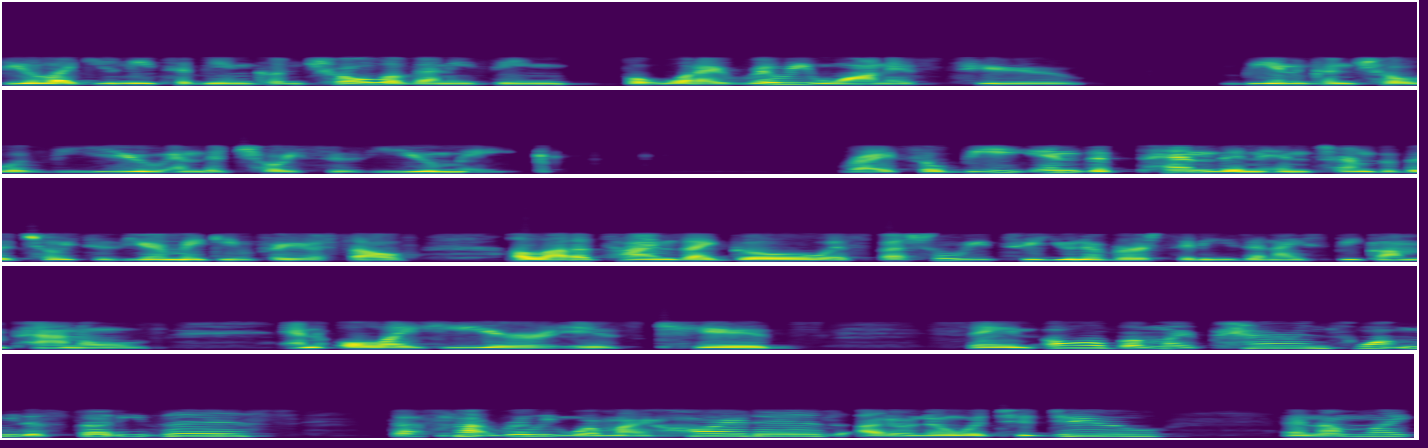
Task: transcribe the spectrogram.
feel like you need to be in control of anything. But what I really want is to be in control of you and the choices you make. Right? So be independent in terms of the choices you're making for yourself. A lot of times I go, especially to universities, and I speak on panels, and all I hear is kids saying, Oh, but my parents want me to study this. That's not really where my heart is. I don't know what to do. And I'm like,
